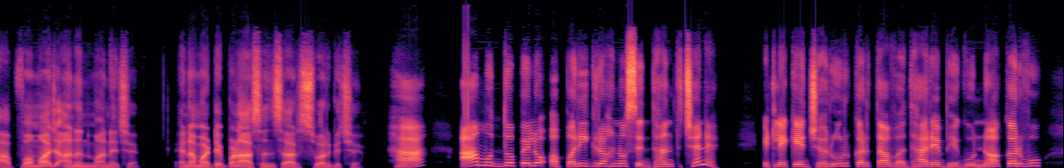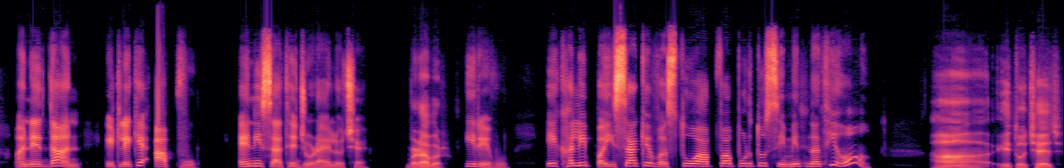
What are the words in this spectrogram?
આપવામાં જ આનંદ માને છે. એના માટે પણ આ સંસાર સ્વર્ગ છે. હા આ મુદ્દો પેલો અપરિગ્રહનો સિદ્ધાંત છે ને? એટલે કે જરૂર કરતાં વધારે ભેગું ન કરવું અને દાન એટલે કે આપવું. એની સાથે જોડાયેલો છે. બરાબર. ઈ રહેવું એ ખાલી પૈસા કે વસ્તુઓ આપવા પૂરતું સીમિત નથી હો. હા એ તો છે જ.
